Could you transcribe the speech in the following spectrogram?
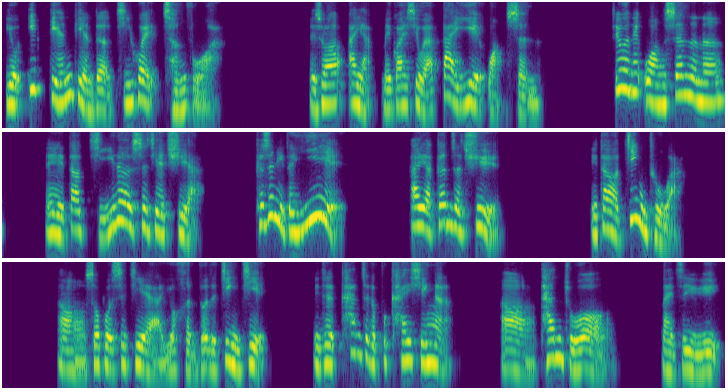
有一点点的机会成佛啊！你说，哎呀，没关系，我要带业往生。结果你往生了呢？哎，到极乐世界去啊！可是你的业，哎呀，跟着去，你到净土啊！哦，娑婆世界啊，有很多的境界，你这看这个不开心啊！啊、贪着，乃至于。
